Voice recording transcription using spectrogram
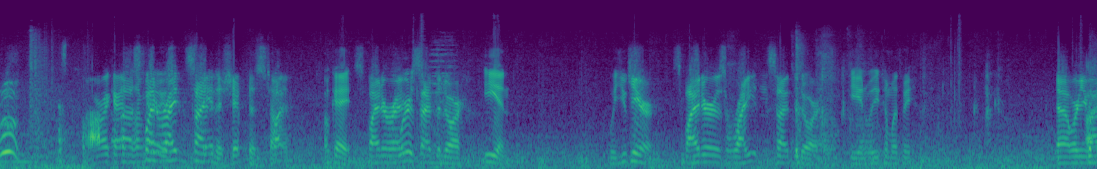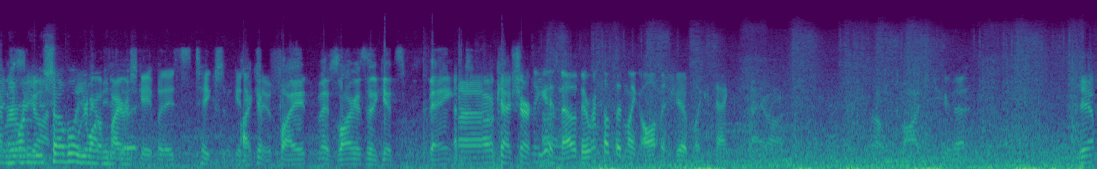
Alright, guys, Uh, I'm spider right inside stay the ship this time. okay, Spider right Where's- inside the door. Ian. Will you Here, spider is right inside the door. Ian, will you come with me? Now, where are you, Brian, where you are want to going? use shovel? Or We're you gonna want go to fire do it? escape, but it takes some I getting can to. fight as long as it gets banged. Uh, okay, sure. You guys know there was something like on the ship, like attacking the Dragon. Oh god, did you hear that? Yep.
